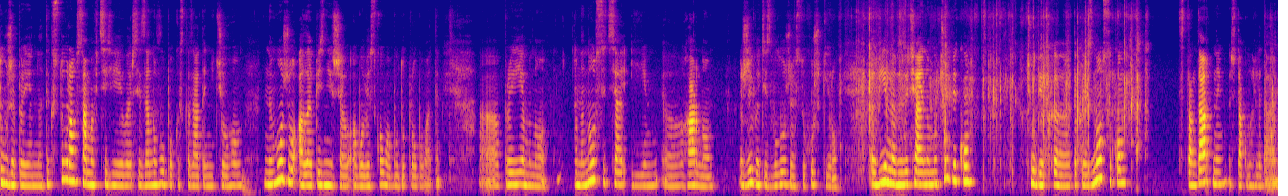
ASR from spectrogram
Дуже приємна текстура саме в цієї версії. За нову поки сказати нічого не можу, але пізніше обов'язково буду пробувати. Приємно наноситься і е, гарно живить і зволожує суху шкіру. Він в звичайному чубіку. Тюбік е, такий з носиком, стандартний, ось так виглядає.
